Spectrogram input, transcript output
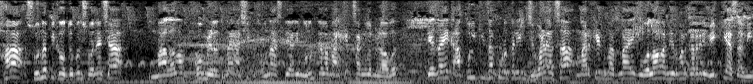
हा सोनं पिकवतोय पण सोन्याच्या मालाला भाव मिळत नाही अशी भावना असते आणि म्हणून त्याला मार्केट चांगलं मिळावं. त्याचा एक आपुलकीचा कुठंतरी एक जिव्हाळ्याचा मार्केटमधला एक ओलावा निर्माण करणारी व्यक्ती असावी.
